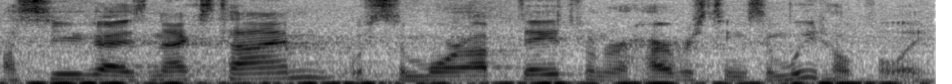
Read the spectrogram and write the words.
I'll see you guys next time with some more updates when we're harvesting some wheat, hopefully.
